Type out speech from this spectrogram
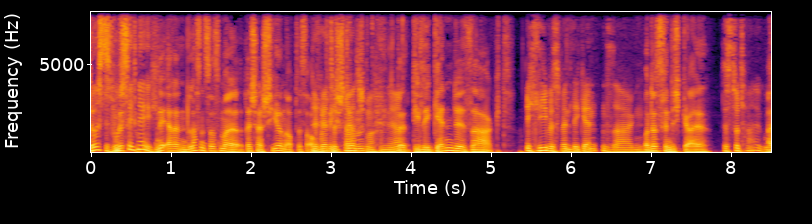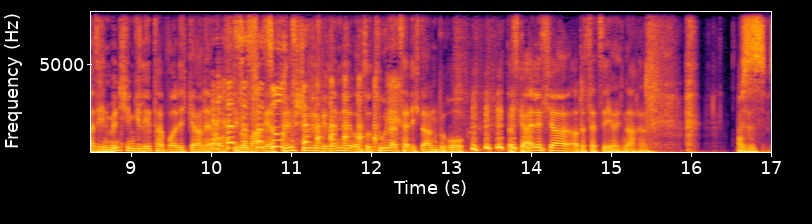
Los, das wusste ich nicht. Nee, ja, dann lass uns das mal recherchieren, ob das auch wird wirklich stimmt. machen, ja. Die Legende sagt. Ich liebe es, wenn Legenden sagen. Und das finde ich geil. das ist total gut. Als ich in München gelebt habe, wollte ich gerne auf die Bavaria versucht? Filmstudio Gelände und so tun, als hätte ich da ein Büro. Das Geile ist ja, oh, das erzähle ich euch nachher. Das ist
